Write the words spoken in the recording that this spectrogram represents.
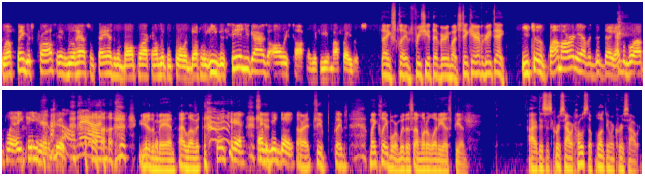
Well, fingers crossed, and we'll have some fans in the ballpark, and I'm looking forward definitely either seeing you guys or always talking with you, my favorites. Thanks, Claibs. Appreciate that very much. Take care. Have a great day. You too. Well, I'm already having a good day. I'm gonna go out and play 18 here in a bit. Oh man. You're the man. I love it. Take care. See Have you. a good day. All right. See you, Claibs. Mike Claiborne with us on 101 ESPN. Hi, this is Chris Howard, host of Plugged In with Chris Howard.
